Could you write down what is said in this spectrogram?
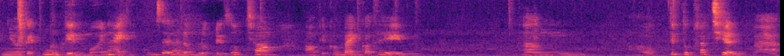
nhờ cái nguồn tiền mới này thì cũng sẽ là động lực để giúp cho uh, Vietcombank có thể um, uh, tiếp tục phát triển và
